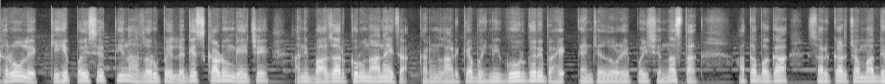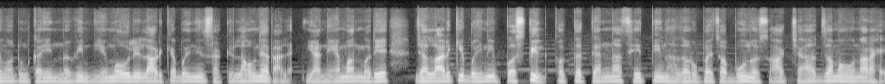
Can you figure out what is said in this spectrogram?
ठरवलं आहे की हे पैसे तीन हजार रुपये लगेच काढून घ्यायचे आणि बाजार करून आणायचा. कारण लाडक्या बहिणी गोरगरीब आहे त्यांच्याजवळ हे पैसे नसतात. आता बघा सरकारच्या माध्यमातून काही नवीन नियमावली लाडक्या बहिणींसाठी लावण्यात आल्या. या नियमांमध्ये ज्या लाडकी बहिणी बसतील फक्त त्यांनाच हे तीन हजार रुपयाचा बोनस आजच्या आज जमा होणार आहे.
